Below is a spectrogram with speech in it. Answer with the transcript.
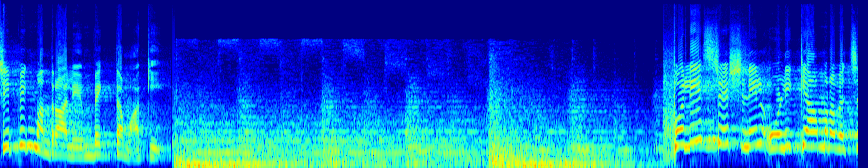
ഷിപ്പിംഗ് മന്ത്രാലയം വ്യക്തമാക്കി. സ്റ്റേഷനിൽ ഒളിക്യാമറ വെച്ച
